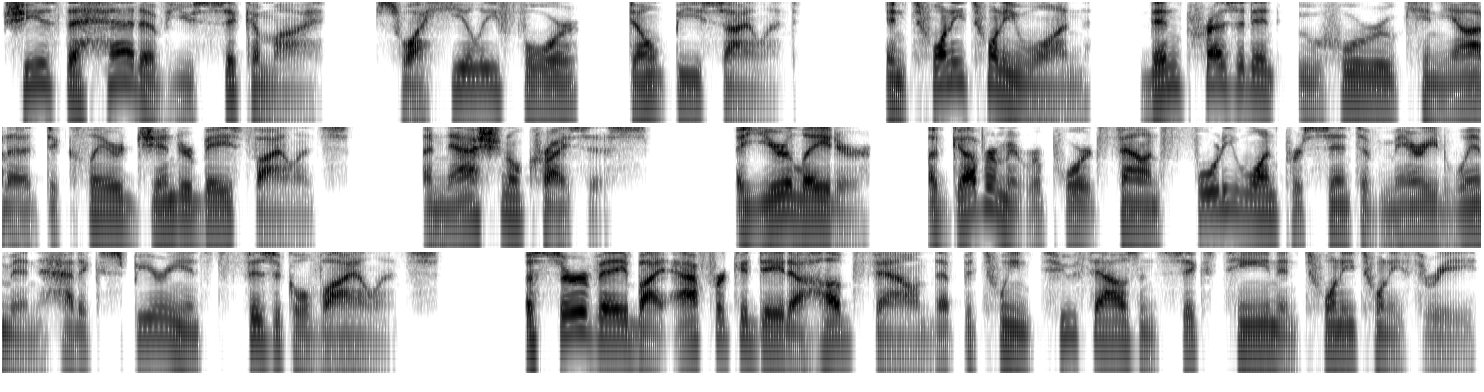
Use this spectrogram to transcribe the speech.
She is the head of Usikimye, Swahili for Don't Be Silent. In 2021, then President Uhuru Kenyatta declared gender-based violence a national crisis. A year later, a government report found 41% of married women had experienced physical violence. A survey by Africa Data Hub found that between 2016 and 2023,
